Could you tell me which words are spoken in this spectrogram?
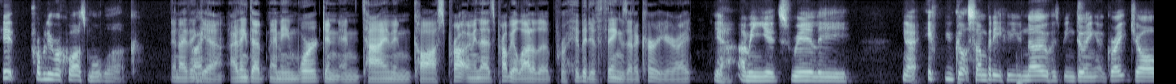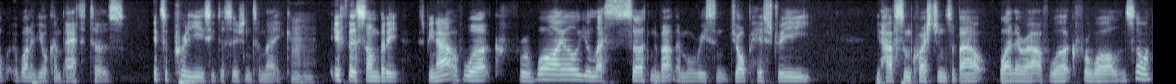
It probably requires more work. And I think, right? yeah, I think that, I mean, work and, and time and cost, pro- I mean, that's probably a lot of the prohibitive things that occur here, right? Yeah. I mean, it's really you know, if you've got somebody who you know has been doing a great job at one of your competitors, it's a pretty easy decision to make. Mm-hmm. If there's somebody who's been out of work for a while, you're less certain about their more recent job history, you have some questions about why they're out of work for a while, and so on.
